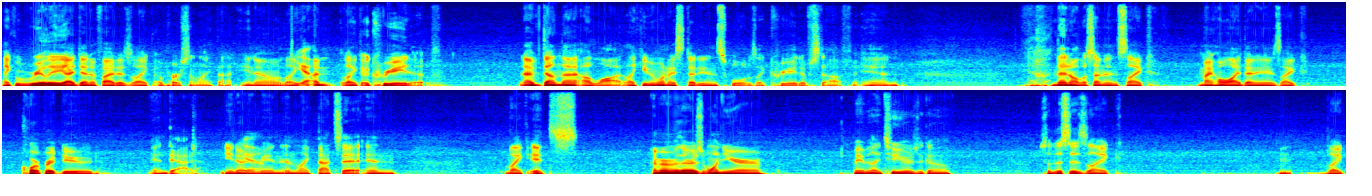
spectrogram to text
like really identified as like a person like that, you know, like Yeah. an, like a creative. And I've done that a lot. Like even when I studied in school, it was like creative stuff, and then all of a sudden it's like my whole identity is like corporate dude and dad. You know what I mean? And like that's it. And like it's, I remember there was one year, maybe like two years ago. So this is like like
